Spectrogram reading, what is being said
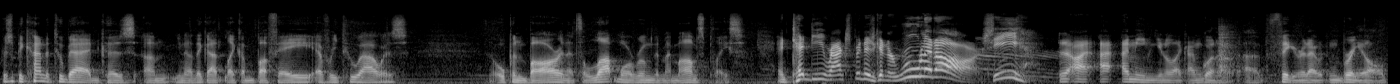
Which would be kind of too bad because, um, you know, they got like a buffet every two hours, an open bar, and that's a lot more room than my mom's place. And Ted D. Rockspin is gonna rule it all, see? I, I, I mean, you know, like I'm going to uh, figure it out and bring it all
